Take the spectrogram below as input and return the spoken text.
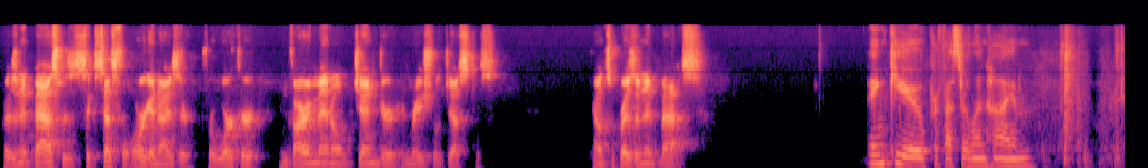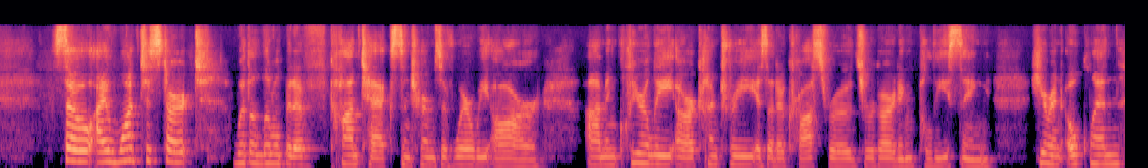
President Bass was a successful organizer for worker, environmental, gender, and racial justice. Council President Bass. Thank you, Professor Lindheim. So I want to start with a little bit of context in terms of where we are. Um, and clearly our country is at a crossroads regarding policing. Here in Oakland,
